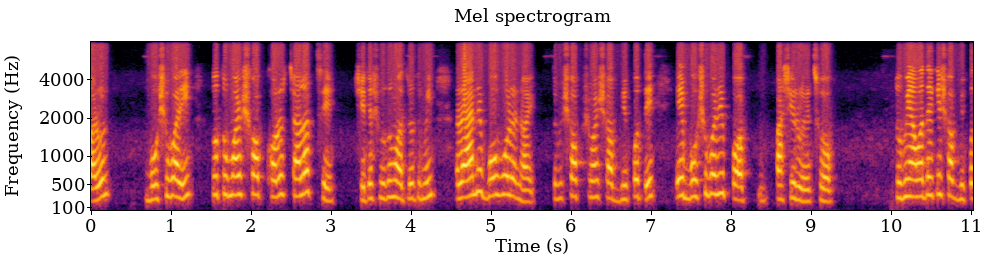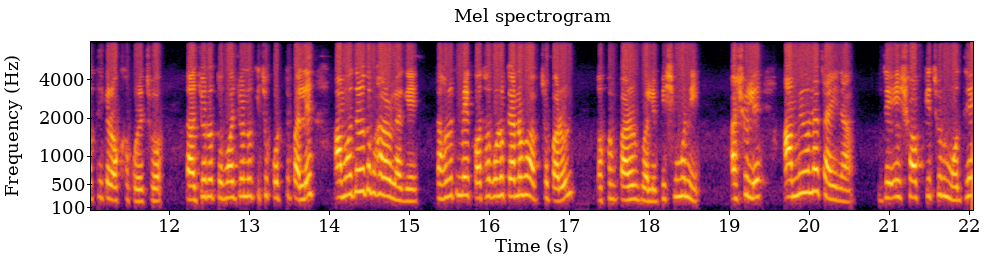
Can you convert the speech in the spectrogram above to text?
পারুল? বসুবাড়ি তো তোমার সব খরচ চালাচ্ছে। সেটা শুধুমাত্র তুমি রায়ানের বউ বলে নয়, তুমি সব সময় সব বিপদে এই বসুবাড়ির পাশে রয়েছো। তুমি আমাদেরকে সব বিপদ থেকে রক্ষা করেছ। তার জন্য তোমার জন্য কিছু করতে পারলে আমাদেরও তো ভালো লাগে। তাহলে তুমি এই কথাগুলো কেন ভাবছ পারুল? তখন পারুল বলে, পিসিমণি আসলে আমিও না চাই না যে এই সব কিছুর মধ্যে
